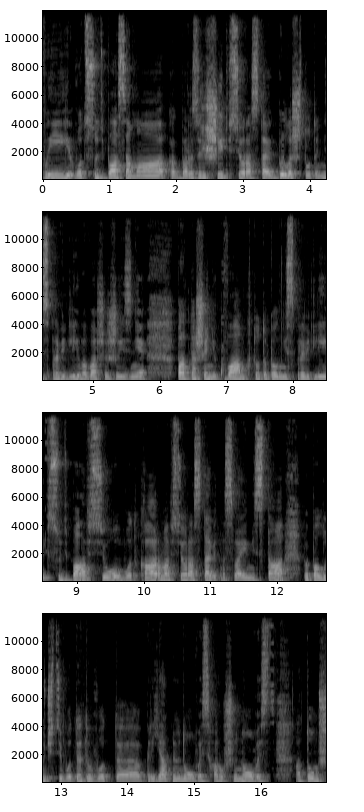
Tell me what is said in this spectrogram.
Вы, вот судьба сама как бы разрешит все, расставит. Было что-то несправедливо в вашей жизни, по отношению к вам кто-то был несправедлив. Судьба все, вот карма все расставит на свои места. Вы получите вот эту вот приятную новость, хорошую новость о том, что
